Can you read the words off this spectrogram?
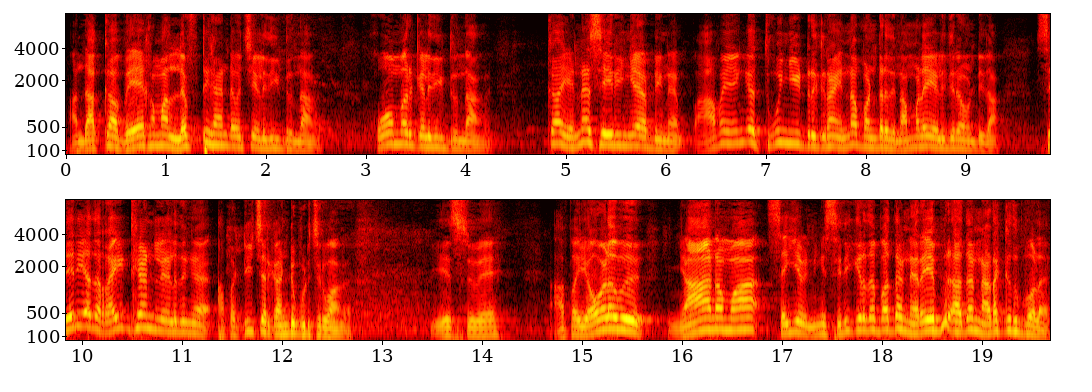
அந்த அக்கா வேகமாக லெஃப்ட் ஹேண்டை வச்சு எழுதிக்கிட்டு இருந்தாங்க. ஹோம்ஒர்க் எழுதிக்கிட்டு இருந்தாங்க. அக்கா என்ன செய்கிறீங்க அப்படின்னு. அவன் எங்கே தூங்கிட்டு இருக்கிறான்? என்ன பண்ணுறது நம்மளே எழுதிட வேண்டிதான். சரி அதை ரைட் ஹேண்டில் எழுதுங்க. அப்போ டீச்சர் கண்டுபிடிச்சிருவாங்க. இயேசுவே அப்ப எவ்வளவு ஞானமா செய்ய நீங்க சிரிக்கிறத பார்த்தா நிறைய பேர் அதான் நடக்குது போல.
